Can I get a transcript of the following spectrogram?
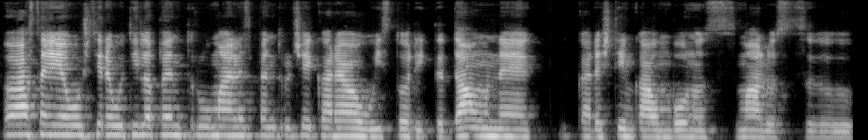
Asta e o știre utilă pentru, mai ales pentru cei care au istoric de daune, care știm că au un bonus malus uh,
